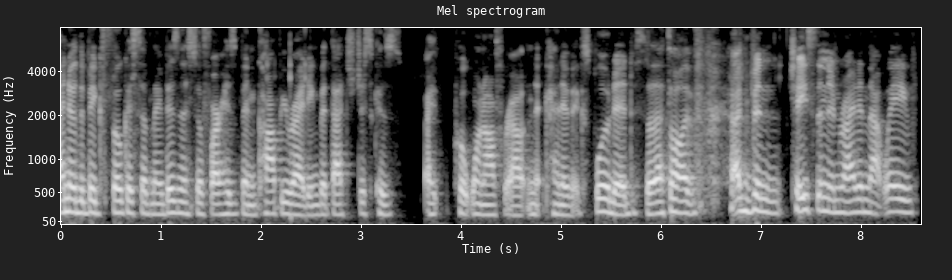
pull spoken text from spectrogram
i know the big focus of my business so far has been copywriting but that's just because i put one offer out and it kind of exploded. So that's all i've i've been chasing and riding that wave.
